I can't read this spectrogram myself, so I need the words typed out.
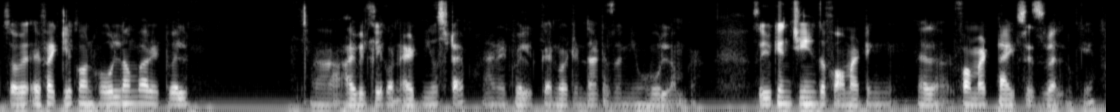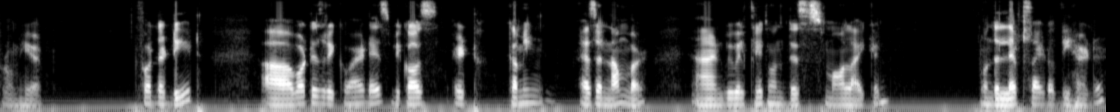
So if I click on whole number it will uh, I will click on add new step and it will convert in that as a new whole number. So you can change the formatting uh, format types as well okay from here. For the date uh, what is required is because it coming as a number and we will click on this small icon on the left side of the header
